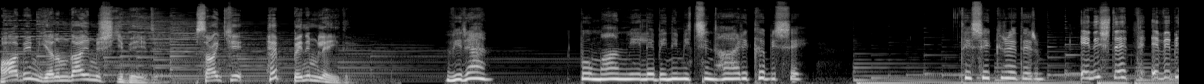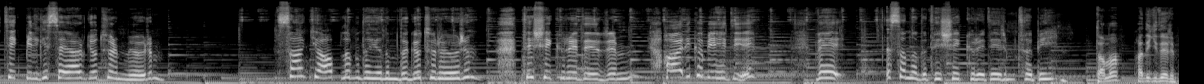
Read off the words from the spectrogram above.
Abim yanımdaymış gibiydi. Sanki hep benimleydi. Viren, bu Manvi ile benim için harika bir şey. Teşekkür ederim. Enişte eve bir tek bilgisayar götürmüyorum. Sanki ablamı da yanımda götürüyorum. Teşekkür ederim. Harika bir hediye. Ve sana da teşekkür ederim tabii. Tamam hadi gidelim.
